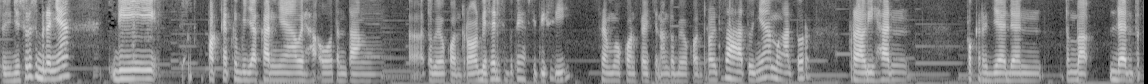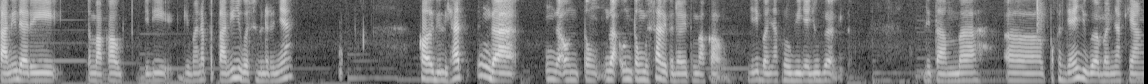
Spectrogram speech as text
gitu. Justru sebenarnya di paket kebijakannya WHO tentang uh, tobacco control biasanya disebutnya FCTC, Framework Convention on Tobacco Control itu salah satunya mengatur peralihan pekerja dan tembak dan petani dari tembakau. Jadi gimana petani juga sebenarnya kalau dilihat nggak nggak untung nggak untung besar itu dari tembakau. Jadi banyak ruginya juga gitu. Ditambah eh, pekerjanya juga banyak yang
